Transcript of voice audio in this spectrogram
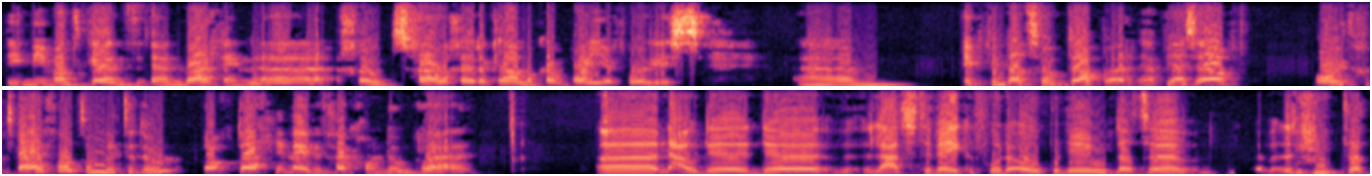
die niemand kent en waar geen uh, grootschalige reclamecampagne voor is. Um, ik vind dat zo dapper. Heb jij zelf ooit getwijfeld om dit te doen? Of dacht je, nee, dit ga ik gewoon doen, klaar? Uh, nou, de, de laatste weken voor de opening, dat, uh, dat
